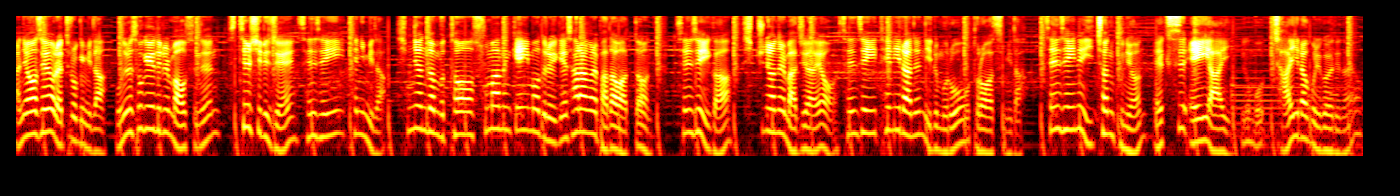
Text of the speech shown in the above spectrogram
안녕하세요 레트록입니다 오늘 소개해드릴 마우스는 스틸 시리즈의 센세이 10입니다 10년 전부터 수많은 게이머들에게 사랑을 받아왔던 센세이가 10주년을 맞이하여 센세이 10이라는 이름으로 돌아왔습니다 센세이는 2009년 XAI 이거 뭐 자이라고 읽어야 되나요?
